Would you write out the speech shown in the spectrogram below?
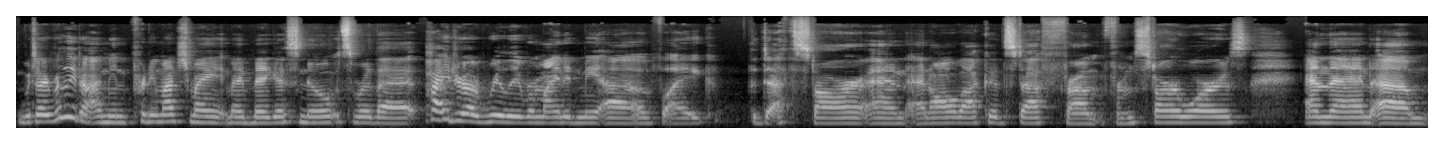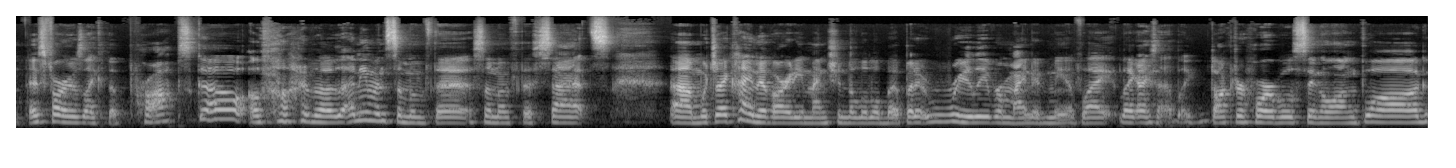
which I really don't. I mean, pretty much my my biggest notes were that Hydra really reminded me of like the Death Star and and all that good stuff from from Star Wars. And then um, as far as like the props go, a lot of those, and even some of the some of the sets, um, which I kind of already mentioned a little bit, but it really reminded me of like like I said, like Doctor Horrible's sing along blog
